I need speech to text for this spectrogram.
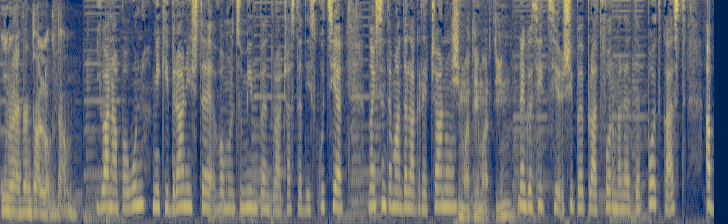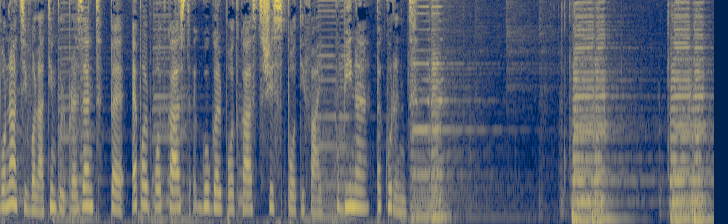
unui eventual lockdown. Ioana Păun, Michi Braniște, vă mulțumim pentru această discuție. Noi suntem Adela Greceanu și Matei Martin. Ne găsiți și pe platformele de podcast. Abonați-vă la timpul prezent pe Apple Podcast, Google Podcast și Spotify. Cu bine, pe curând! Thank you. Thank you.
